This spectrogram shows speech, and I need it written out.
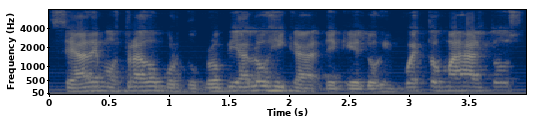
se ha demostrado por tu propia lógica de que los impuestos más altos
